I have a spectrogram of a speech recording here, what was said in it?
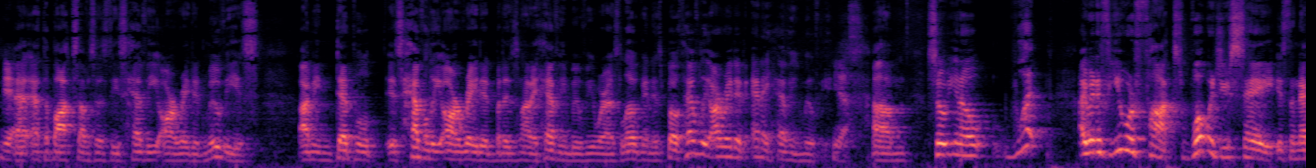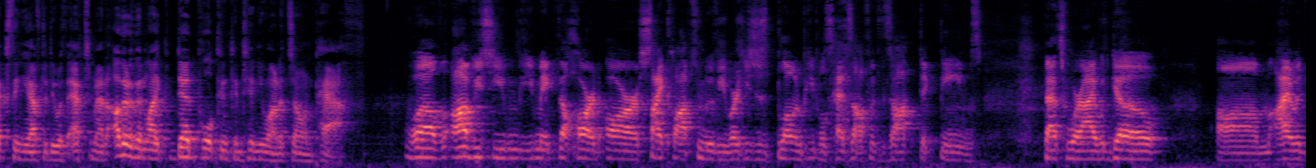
Yeah. at, at the box office as these heavy R-rated movies? I mean, Deadpool is heavily R-rated, but it's not a heavy movie, whereas Logan is both heavily R-rated and a heavy movie. Yes. Um, so you know what? I mean, if you were Fox, what would you say is the next thing you have to do with X Men, other than like Deadpool can continue on its own path? Well, obviously, you, you make the hard R Cyclops movie where he's just blowing people's heads off with his optic beams. That's where I would go. Um, I would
